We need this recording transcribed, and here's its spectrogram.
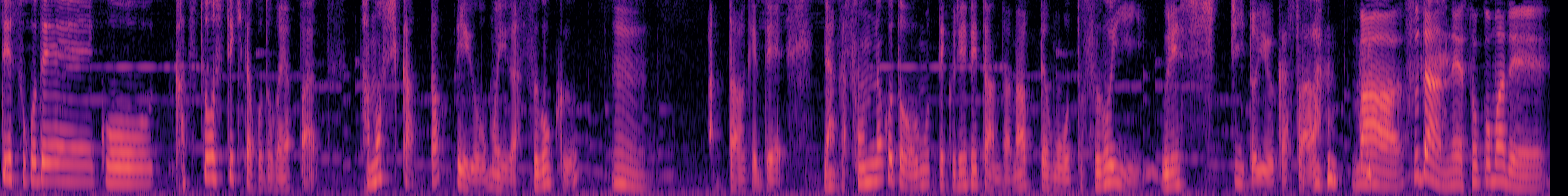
で、そこで、こう、活動してきたことがやっぱ楽しかったっていう思いがすごくうんあったわけで、なんかそんなことを思ってくれてたんだなって思うと、すごい嬉しいというかさ、まあ普段ねそこまで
